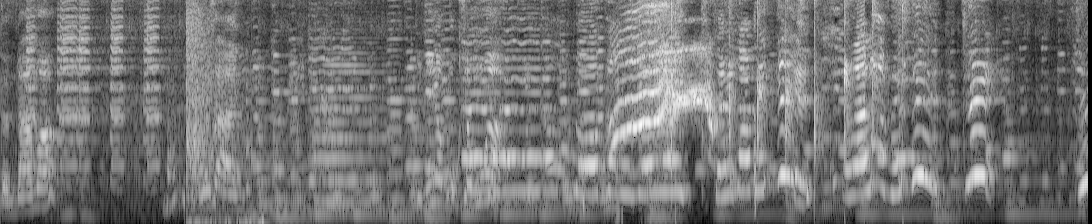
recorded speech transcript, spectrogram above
Tanda mo? Nasaan? Sige nga, buksan mo nga. Pangagaling! Sa'yo na, Bente! Panalo ka, Bente! Che! Che!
